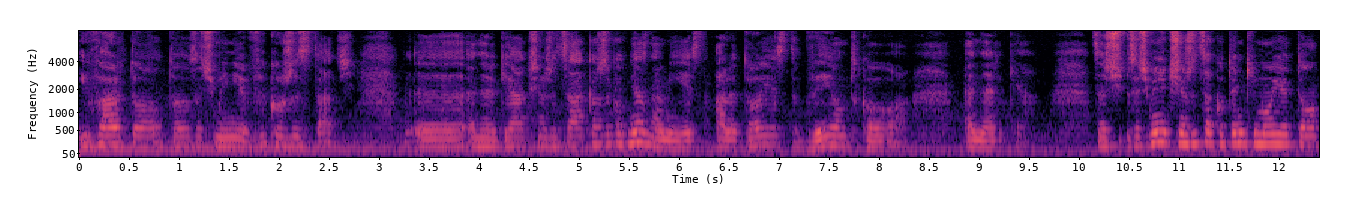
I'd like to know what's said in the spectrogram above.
i warto to zaćmienie wykorzystać. Yy, Energia księżyca każdego dnia z nami jest, ale to jest wyjątkowa energia. Zaćmienie księżyca kotęki moje to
